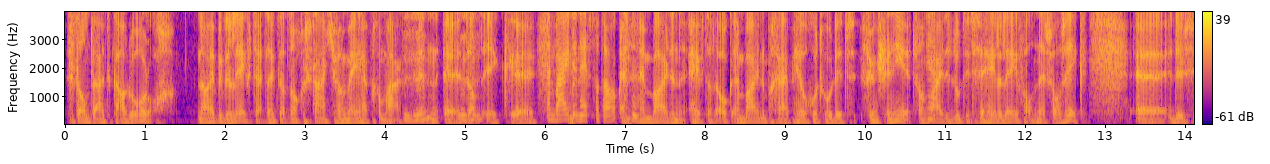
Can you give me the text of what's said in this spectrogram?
stamt uit de Koude Oorlog. Nou heb ik de leeftijd dat ik dat nog een staatje van mee heb gemaakt. Mhm. En uh, mm dat ik. Uh, en Biden heeft dat ook. En, en, Biden heeft dat ook. En Biden begrijpt heel goed hoe dit functioneert. Want Biden doet dit zijn hele leven al, net zoals ik. Uh, dus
